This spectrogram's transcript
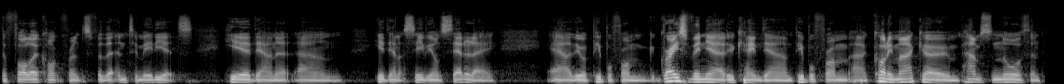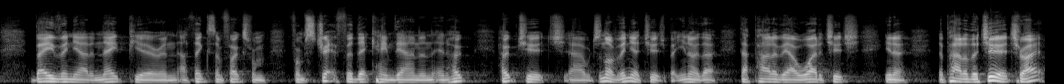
the follow conference for the intermediates here down at, um, here down at CV on Saturday. Uh, there were people from Grace Vineyard who came down, people from uh, Korimako and Palmerston North and Bay Vineyard and Napier, and I think some folks from, from Stratford that came down, and, and Hope, Hope Church, uh, which is not a vineyard church, but you know, they're, they're part of our wider church, you know, they're part of the church, right?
